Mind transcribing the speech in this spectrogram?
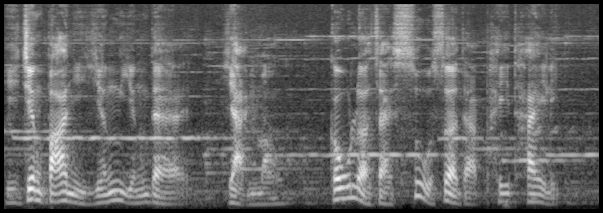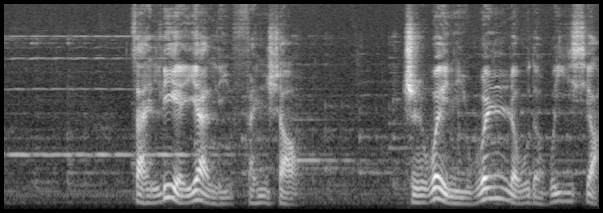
已经把你盈盈的眼眸勾勒在素色的胚胎里，在烈焰里焚烧，只为你温柔的微笑。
